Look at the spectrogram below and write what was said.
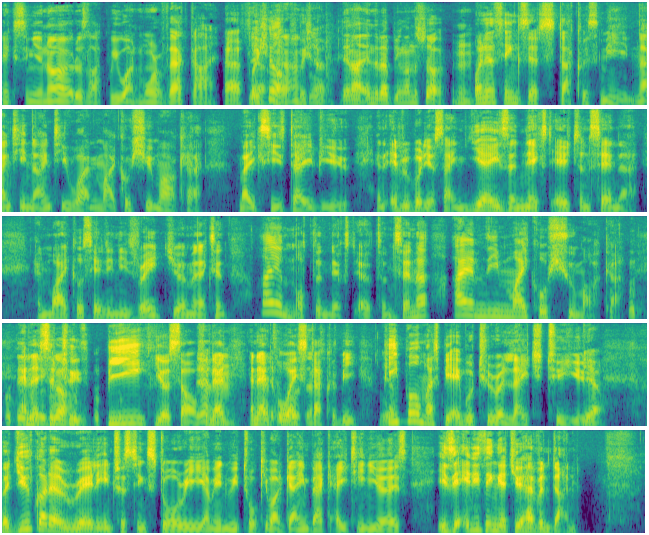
Next thing you know, it was like we want more of that guy. Uh, for Yeah. sure, Yeah. for sure. Then I ended up being on the show. Mm. One of the things that stuck with me, 1991, Michael Schumacher makes his debut, and everybody was saying, "Yeah, he's the next Ayrton Senna." And Michael said in his very German accent, "I am not the next Ayrton mm-hmm. Senna. I am the Michael Schumacher." and that's the go. truth. Be yourself, and that and that That's always important. stuck with me. People must be able to relate to you. Yeah. But you've got a really interesting story. I mean, we're talking about going back 18 years. Is there anything that you haven't done?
